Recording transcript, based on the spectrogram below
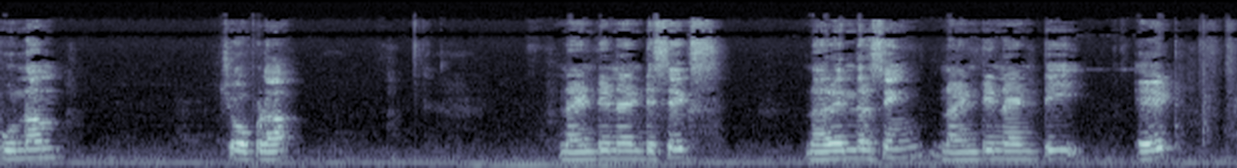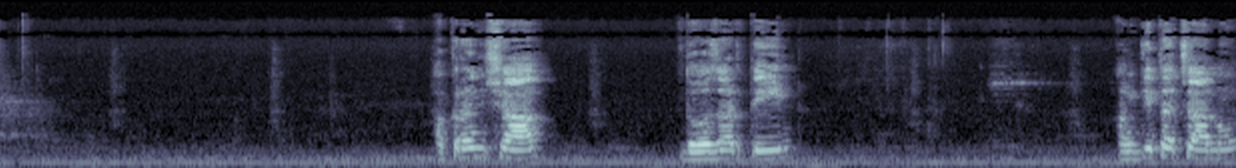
Poonam Chopra 1996 Narendra Singh 1998 Akram Shah 2003 Ankita Chanu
